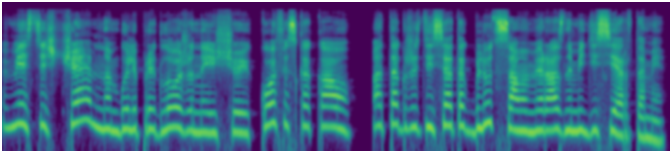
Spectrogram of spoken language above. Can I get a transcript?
Вместе с чаем нам были предложены еще и кофе с какао, а также десяток блюд с самыми разными десертами.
